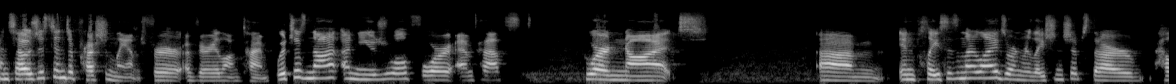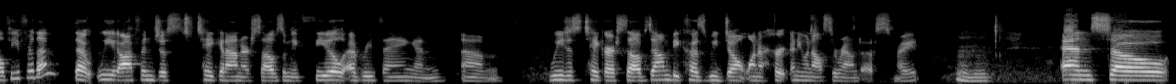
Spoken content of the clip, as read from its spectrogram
and so I was just in depression land for a very long time, which is not unusual for empaths who are not um, in places in their lives or in relationships that are healthy for them. That we often just take it on ourselves and we feel everything and um, we just take ourselves down because we don't want to hurt anyone else around us, right? Mm-hmm. And so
